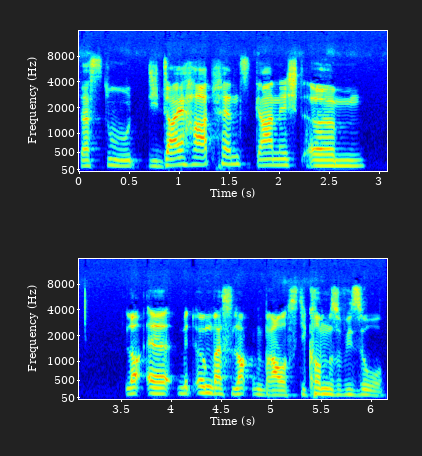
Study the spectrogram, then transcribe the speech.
dass du die Die Hard Fans gar nicht ähm, äh, mit irgendwas locken brauchst. Die kommen sowieso.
